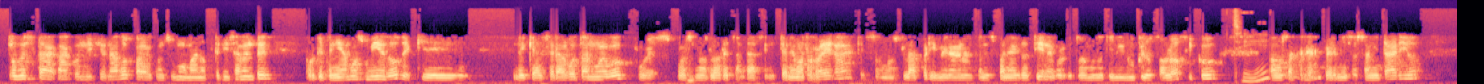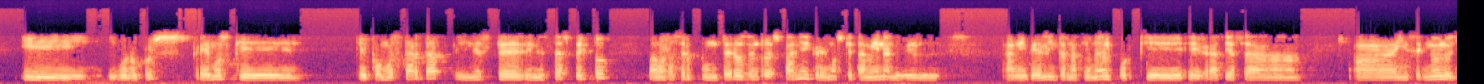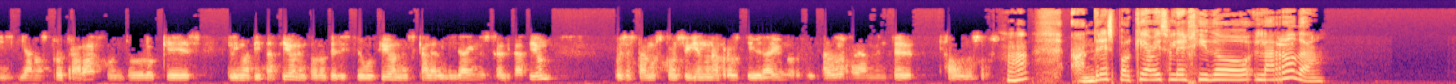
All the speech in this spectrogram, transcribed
todo está acondicionado para el consumo humano, precisamente porque teníamos miedo de que de que al ser algo tan nuevo, pues, pues nos lo rechazasen. Tenemos Rega, que somos la primera granja en España que lo tiene, porque todo el mundo tiene núcleo zoológico, vamos a tener permiso sanitario. Y, bueno, pues creemos que, que como startup en este, en este aspecto vamos a ser punteros dentro de España y creemos que también a nivel, a nivel internacional, porque eh, gracias a, a Insecnology y a nuestro trabajo en todo lo que es climatización, en todo lo que es distribución, escalabilidad e industrialización, pues estamos consiguiendo una productividad y unos resultados realmente fabulosos. Andrés, ¿por qué habéis elegido la roda?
